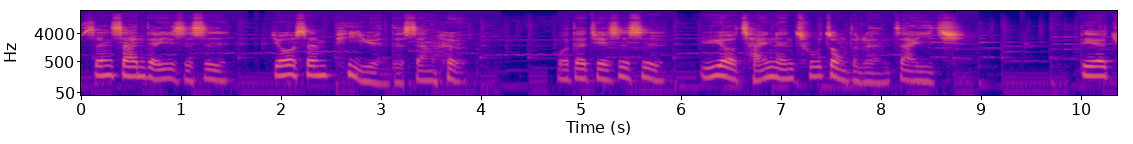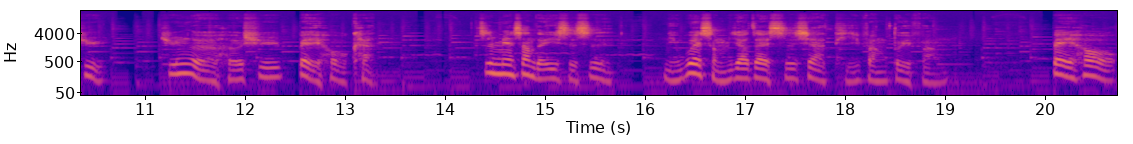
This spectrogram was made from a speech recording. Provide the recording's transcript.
深山的意思是幽深僻远的山壑。我的解释是与有才能出众的人在一起。第二句，君尔何须背后看？字面上的意思是。你为什么要在私下提防对方？背后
